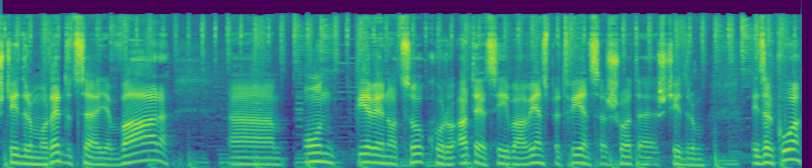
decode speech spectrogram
šķidrumu reducēja vāra uh, un pievieno cukuru attiecībā viens pret viens ar šo šķidrumu. Līdz ar to uh,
